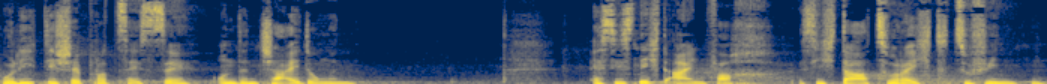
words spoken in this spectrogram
politische Prozesse und Entscheidungen. Es ist nicht einfach, sich da zurechtzufinden.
